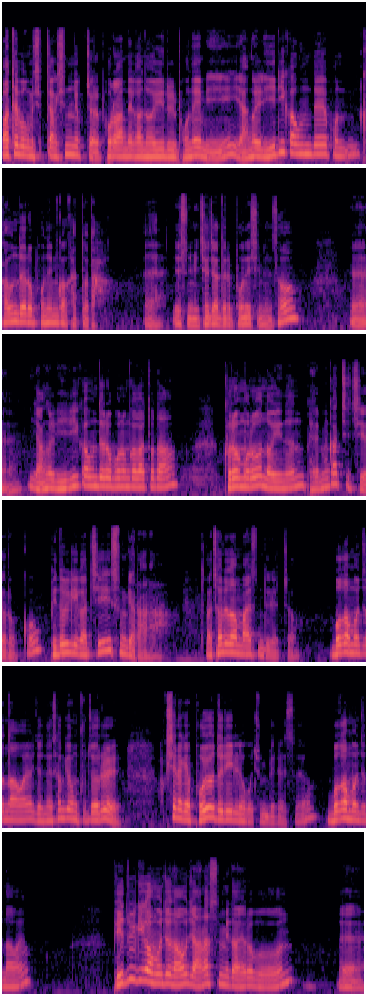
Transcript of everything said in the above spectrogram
마태복음 10장 16절 보라 내가 너희를 보냄이 양을 이리 가운데 본, 가운데로 보냄과 같도다. 예, 예수님이 제자들을 보내시면서 예, 양을 이리 가운데로 보냄과 같도다. 그러므로 너희는 뱀같이 지혜롭고 비둘기같이 순결하라. 제가 전에도 한번 말씀드렸죠. 뭐가 먼저 나와요? 이제 성경 구절을 확실하게 보여드리려고 준비를 했어요. 뭐가 먼저 나와요? 비둘기가 먼저 나오지 않았습니다, 여러분. 예,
